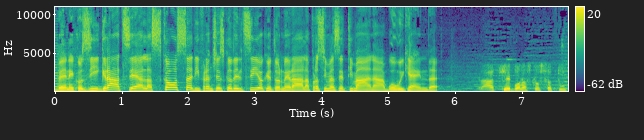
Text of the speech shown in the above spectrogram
Bene così, grazie alla scossa di Francesco Del Zio che tornerà la prossima settimana. Buon weekend. Grazie, buona scossa a tutti.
